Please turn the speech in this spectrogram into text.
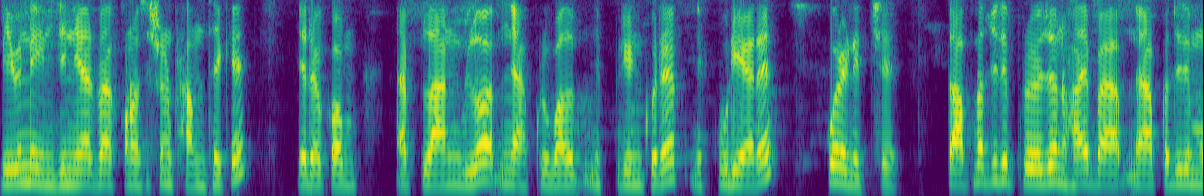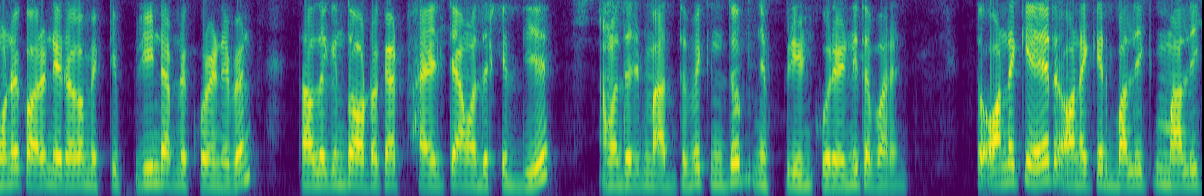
বিভিন্ন ইঞ্জিনিয়ার বা কনস্ট্রাকশন ফার্ম থেকে এরকম প্ল্যানগুলো অ্যাপ্রুভাল প্রিন্ট করে কুরিয়ারে করে নিচ্ছে। তো আপনার যদি প্রয়োজন হয় বা আপনার যদি মনে করেন এরকম একটি প্রিন্ট আপনি করে নেবেন, তাহলে কিন্তু অটোক্যাড ফাইলটা আমাদেরকে দিয়ে আমাদের মাধ্যমে কিন্তু প্রিন্ট করে নিতে পারেন। তো অনেকের অনেকের মালিক মালিক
